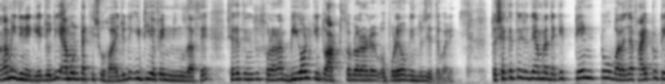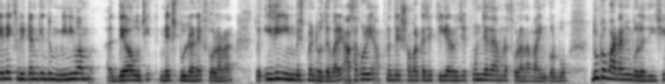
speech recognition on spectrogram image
আগামী দিনে গিয়ে যদি এমনটা কিছু হয়, যদি ইটিএফের নিউজ আসে, সেক্ষেত্রে কিন্তু সোলানা বিয়ন্ড কিন্তু আটশো ডলারের ওপরেও কিন্তু যেতে পারে। তো সেক্ষেত্রে যদি আমরা দেখি টেন টু বলা যায় five to ten X return কিন্তু মিনিমাম দেওয়া উচিত নেক্সট বুলরানে সোলানার তো ইজি ইনভেস্টমেন্ট হতে পারে। আশা করি আপনাদের সবার কাছে ক্লিয়ার হয়েছে কোন জায়গায় আমরা সোলানা বাইং করব। দুটো পার্ট আমি বলে দিয়েছি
